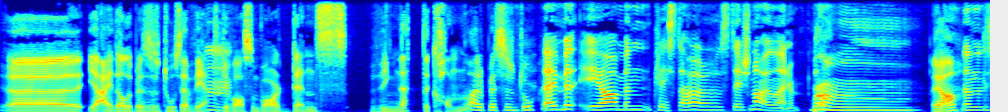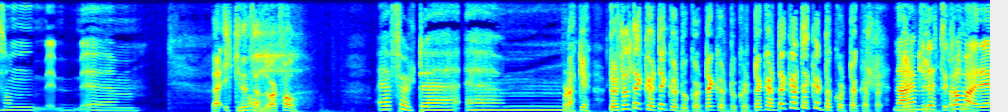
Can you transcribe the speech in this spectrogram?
Uh, jeg eide alle PlayStation 2, så jeg vet Mm. ikke hva som var dens vignett. Det kan være PlayStation 2. Nei, men, ja, men PlayStation har jo den derre Ja, Den liksom um, Det er ikke Nintendo, i hvert fall. Jeg følte um... For det er ikke Nei, men dette er kan være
